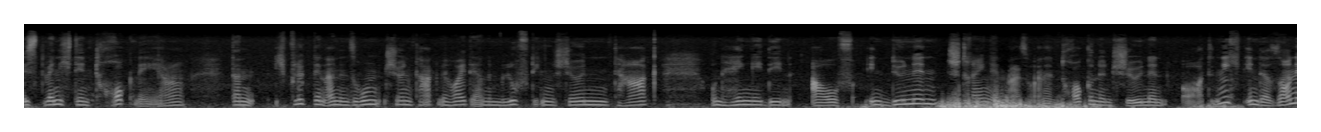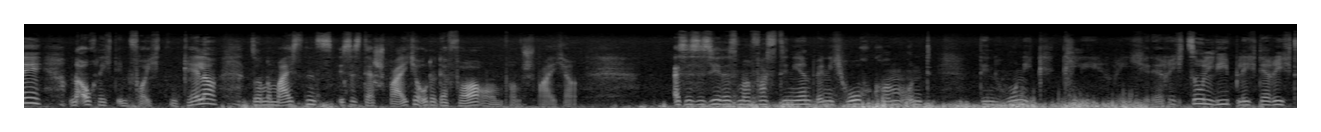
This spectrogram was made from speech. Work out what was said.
ist, wenn ich den trockne, ja, dann, ich pflück den an einem so schönen Tag wie heute, an einem luftigen, schönen Tag und hänge den auf in dünnen Strängen, also an einem trockenen, schönen Ort. Nicht in der Sonne und auch nicht im feuchten Keller, sondern meistens ist es der Speicher oder der Vorraum vom Speicher. Also es ist jedes Mal faszinierend, wenn ich hochkomme und den Honigklee rieche. Der riecht so lieblich, der riecht,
